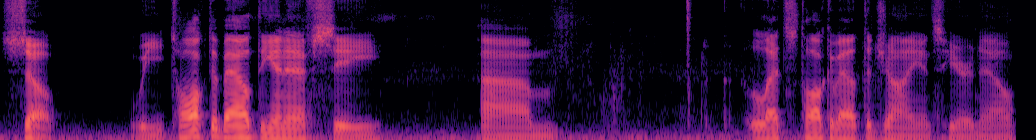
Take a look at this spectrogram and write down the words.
So, we talked about the NFC. Um, let's talk about the Giants here now.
